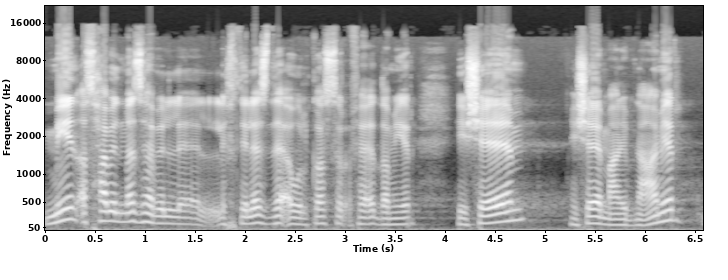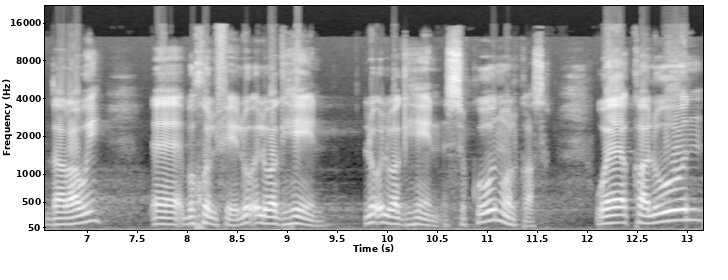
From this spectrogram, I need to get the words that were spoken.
مين أصحاب المذهب الاختلاس ده أو الكسر في هاء الضمير؟ هشام هشام عن ابن عامر ضراوي بخلفه له الوجهين له الوجهين السكون والكسر. وقالون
